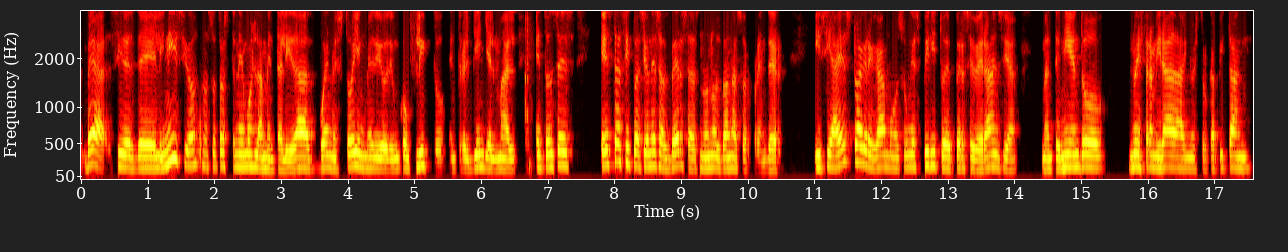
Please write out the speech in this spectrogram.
Vea, si desde el inicio nosotros tenemos la mentalidad, bueno, estoy en medio de un conflicto entre el bien y el mal, entonces estas situaciones adversas no nos van a sorprender. Y si a esto agregamos un espíritu de perseverancia, manteniendo nuestra mirada en nuestro capitán,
